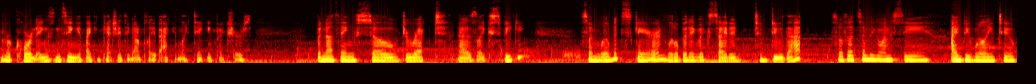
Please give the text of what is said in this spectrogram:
recordings and seeing if I can catch anything on playback and like taking pictures. But nothing so direct as like speaking. So I'm a little bit scared, a little bit excited to do that. So if that's something you want to see, I'd be willing to.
